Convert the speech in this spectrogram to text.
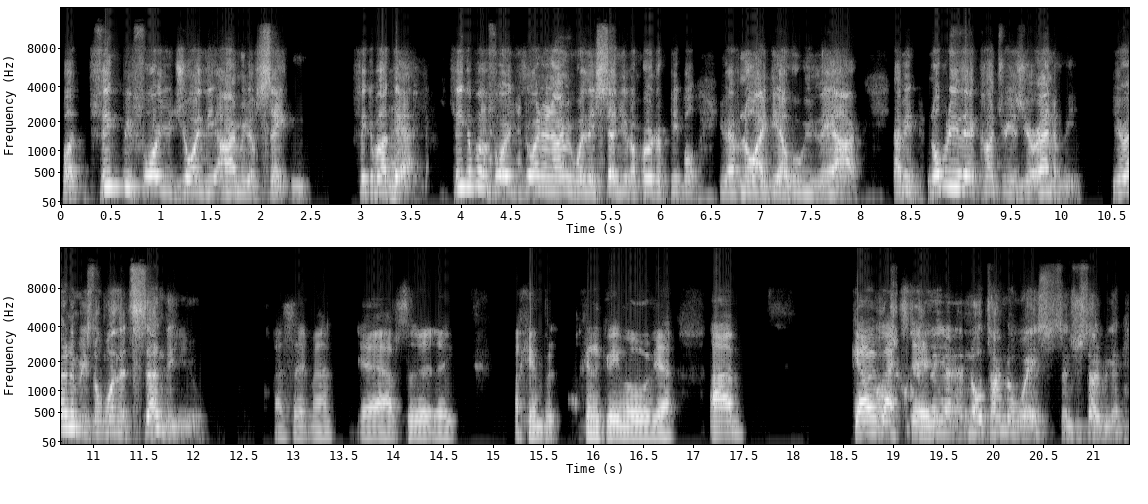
but think before you join the army of Satan. Think about that. Think about before you join an army where they send you to murder people, you have no idea who they are. I mean, nobody in that country is your enemy. Your enemy's the one that's sending you. That's it, man. Yeah, absolutely. I can I can agree more with you. Um, going oh, back to yeah, no time to waste since you started again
